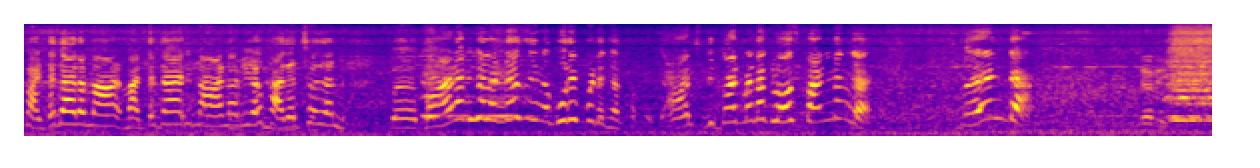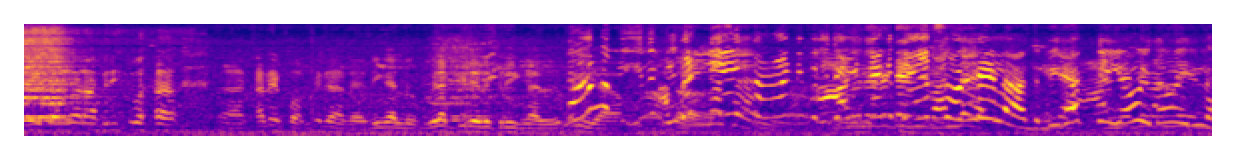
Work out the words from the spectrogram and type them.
பட்டதார மா- பட்டதாரி மாணவிகள் கதைச்சது ப- மாணவிகள் என்ன நீங்க குறிப்பிடுங்க. ஆர்ட்ஸ் டிபார்ட்மெண்ட்டை க்ளோஸ் பண்ணுங்க. வேண்டாம். சரி இப்போ வந்து நான் பிரித்து கதைப்போம்? நீங்கள் விளக்கில் இருக்கிறீங்க அது. விரக்தியோ இதோ இல்ல.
